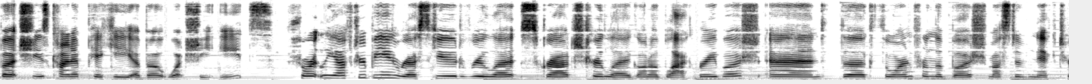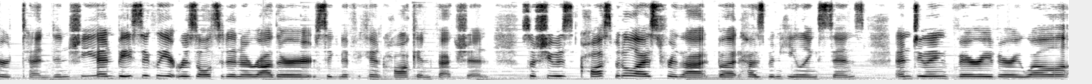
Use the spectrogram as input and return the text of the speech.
but she's kind of picky about what she eats. Shortly after being rescued, Roulette scratched her leg on a blackberry bush, and the thorn from the bush must have nicked her tendon sheath, and basically it resulted in a rather significant hock infection. So she was hospitalized for that, but has been healing since and doing very, very well.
